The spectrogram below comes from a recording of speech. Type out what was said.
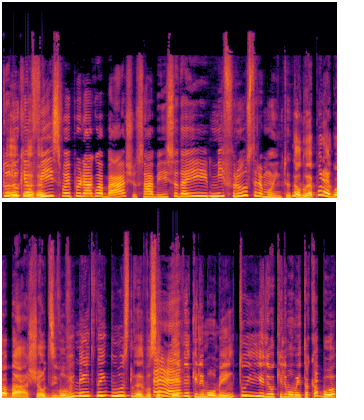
Tudo que eu fiz foi por água abaixo, sabe? Isso daí me frustra muito. Não, não é por água abaixo, é o desenvolvimento da indústria. Você É. teve aquele momento e ele, aquele momento acabou.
